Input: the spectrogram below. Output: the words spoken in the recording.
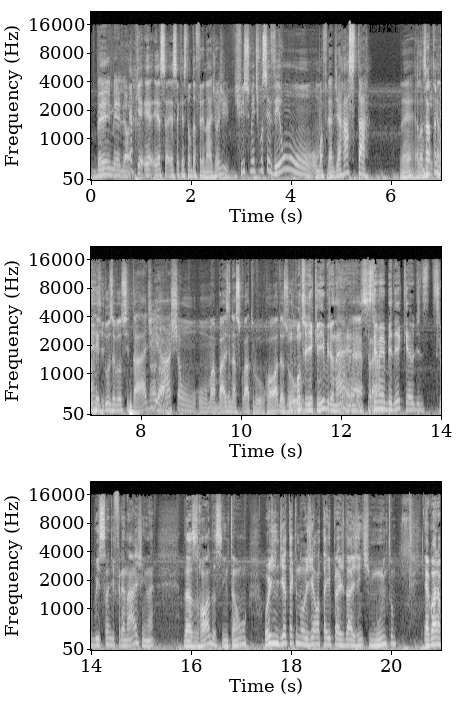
Bem melhor. É porque é- essa, essa questão da frenagem hoje, dificilmente você vê um- uma frenagem de arrastar. Né? Ela, vem- ela reduz a velocidade e Aham. acha um- uma base nas quatro rodas. Um ou... ponto de equilíbrio, né? É, o sistema pra- EBD, que é o de distribuição de frenagem, né? Das rodas. Então, hoje em dia a tecnologia ela tá aí para ajudar a gente muito. E agora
